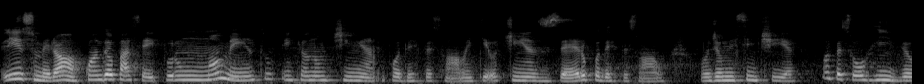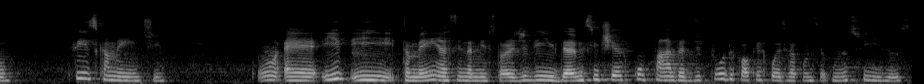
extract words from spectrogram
isso melhor quando eu passei por um momento em que eu não tinha poder pessoal, em que eu tinha zero poder pessoal, onde eu me sentia uma pessoa horrível fisicamente, é, e, e, também, assim, da minha história de vida, eu me sentia culpada de tudo e qualquer coisa que aconteceu com meus filhos.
